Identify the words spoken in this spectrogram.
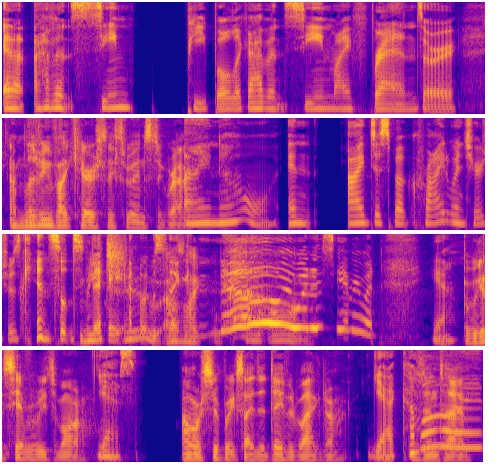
And I haven't seen people like I haven't seen my friends or I'm living vicariously through Instagram. I know. And I just about cried when church was canceled Me today. too. I was I was like, like, no, I on." want to see everyone. Yeah. but we get to see everybody tomorrow. Yes. And we're super excited that David Wagner Yeah. Come in on. town?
